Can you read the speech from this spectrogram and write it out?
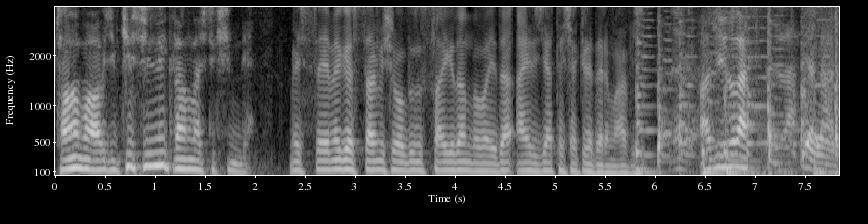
Tamam abicim kesinlikle anlaştık şimdi. Mesleğime göstermiş olduğunuz saygıdan dolayı da ayrıca teşekkür ederim abicim. Hadi yürü lan. Gel abi.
